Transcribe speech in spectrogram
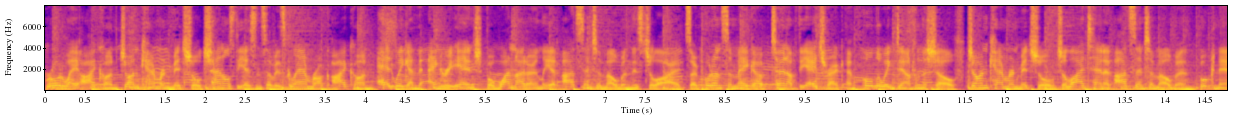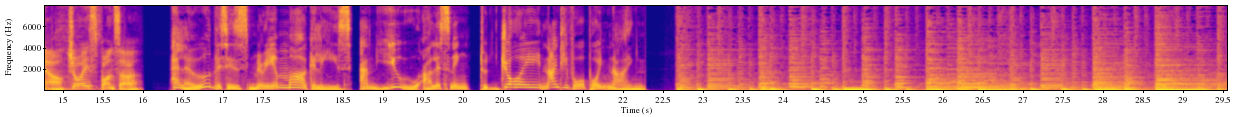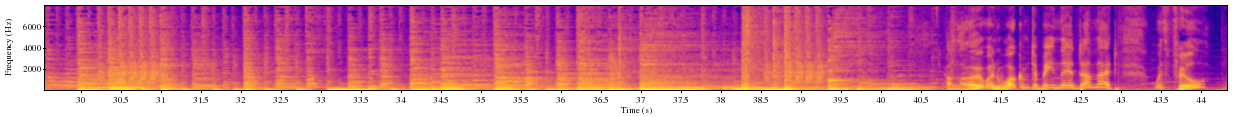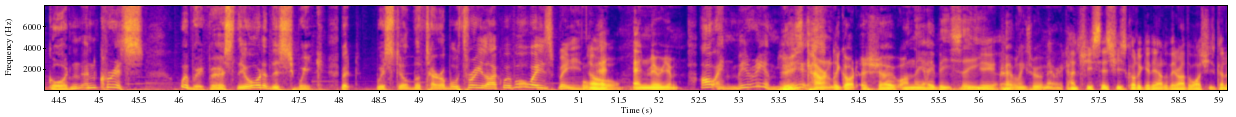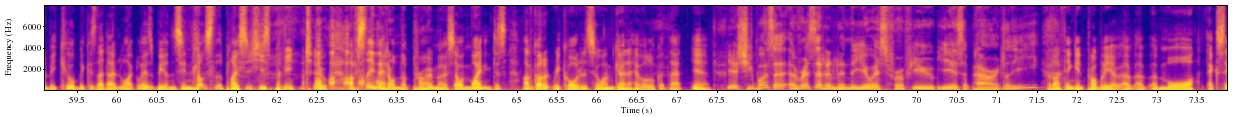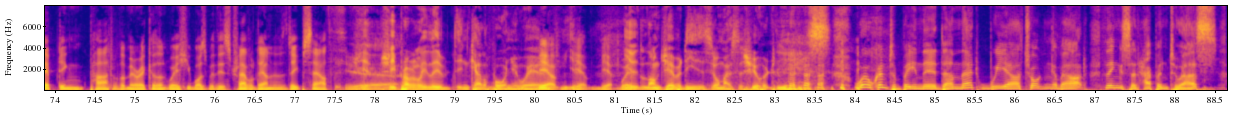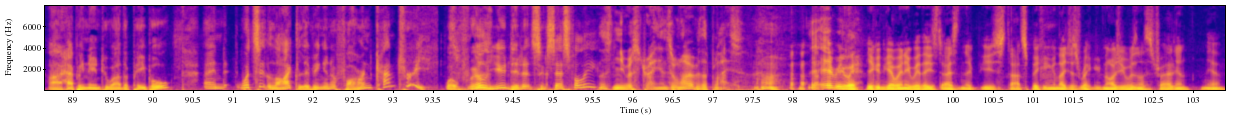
Broadway icon John Cameron Mitchell channels the essence of his glam rock icon, Hedwig and the Angry Inch, for one night only at Arts Centre Melbourne this July. So put on some makeup, turn up the A track, and pull the wig down from the shelf. John Cameron Mitchell, July 10 at Arts Centre Melbourne. Book now. Joy sponsor. Hello, this is Miriam Margolyes, and you are listening to Joy 94.9. Hello, and welcome to Been There, Done That with Phil, Gordon, and Chris. We've reversed the order this week, but we're still the terrible three like we've always been. Oh. And, and Miriam, Oh, and Miriam, who's yes. currently got a show on the ABC Yeah, travelling through America. And she says she's got to get out of there, otherwise she's going to be killed because they don't like lesbians in lots of the places she's been to. I've seen that on the promo, so I'm waiting to. s- I've got it recorded, so I'm going to have a look at that. Yeah, Yeah, she was a, a resident in the US for a few years, apparently. but I think in probably a, a, a more accepting part of America than where she was with this travel down in the deep south. Yeah, she probably lived in California where Yeah, you- yeah, yeah, where- longevity is almost assured. Yes. Welcome to Been There, Done That. We are talking about things that happen to us, are happening to other people, and what's it like living in a foreign country? Well, Phil, you did it successfully. There's new Australians all over the place. Oh, they're everywhere. you can go anywhere these days, and if you start speaking, and they just recognise you as an Australian. Yeah.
